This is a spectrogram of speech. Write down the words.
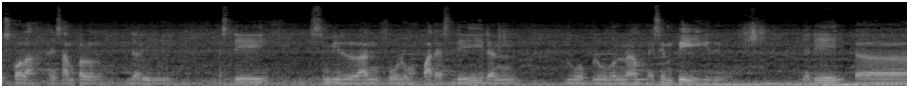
sekolah, hanya sampel dari SD 94 SD dan 26 SMP gitu. Jadi eh,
